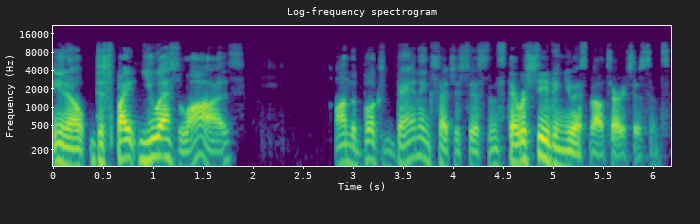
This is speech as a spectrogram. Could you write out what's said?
you know, despite U.S. laws on the books banning such assistance, they're receiving U.S. military assistance.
